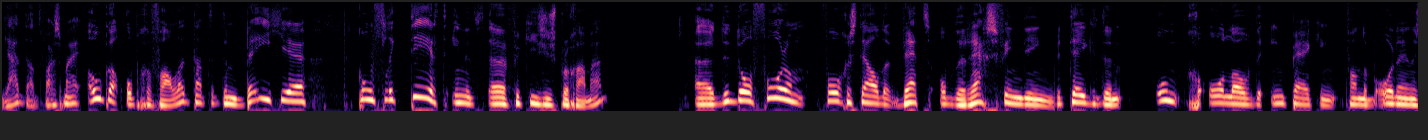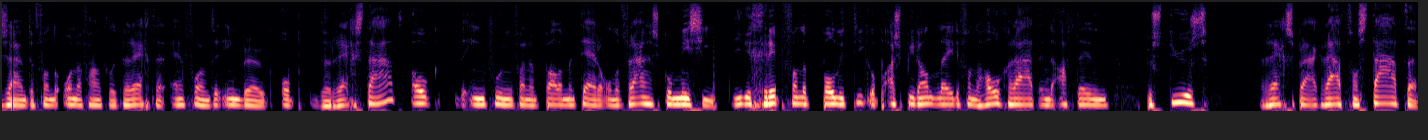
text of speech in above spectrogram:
Ja, dat was mij ook al opgevallen dat het een beetje conflicteert in het uh, verkiezingsprogramma. Uh, de door Forum voorgestelde wet op de rechtsvinding betekent een ongeoorloofde inperking van de beoordelingsruimte van de onafhankelijke rechter en vormt een inbreuk op de rechtsstaat. Ook de invoering van een parlementaire ondervragingscommissie die de grip van de politiek op aspirantleden van de Hoge Raad en de afdeling bestuursrechtspraak Raad van State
